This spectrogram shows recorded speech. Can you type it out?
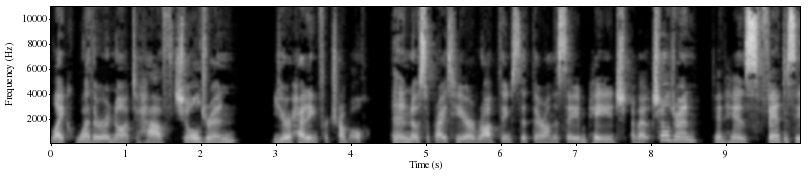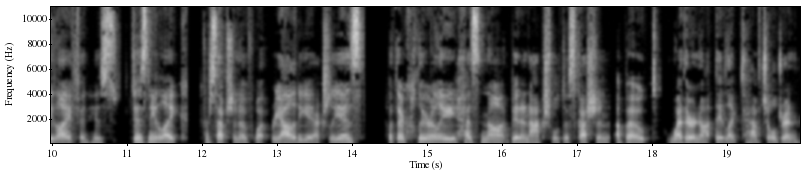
like whether or not to have children, you're heading for trouble. And no surprise here, Rob thinks that they're on the same page about children in his fantasy life and his Disney like perception of what reality actually is. But there clearly has not been an actual discussion about whether or not they'd like to have children.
